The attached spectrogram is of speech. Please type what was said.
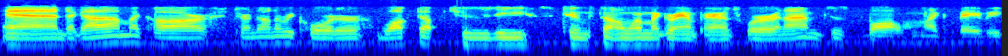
And I got out of my car, turned on the recorder, walked up to the tombstone where my grandparents were, and I'm just bawling like a baby.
